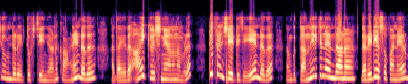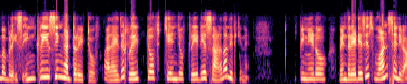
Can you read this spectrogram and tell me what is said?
ക്യൂബിന്റെ റേറ്റ് ഓഫ് ചേഞ്ച് ആണ് കാണേണ്ടത്. അതായത് ആ ഇക്വേഷനെയാണ് നമ്മൾ ഡിഫറൻഷിയേറ്റ് ചെയ്യേണ്ടത്. നമുക്ക് തന്നിരിക്കുന്ന എന്താണ്? The radius of an air bubble is increasing at the rate of അതായത് rate of change of radius ആണ് തന്നിരിക്കുന്നത്. പിന്നീടോ when the radius is one centimetre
